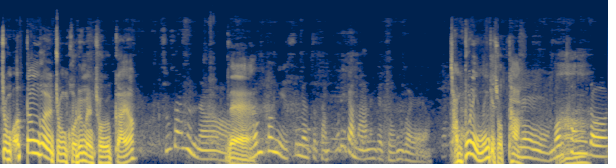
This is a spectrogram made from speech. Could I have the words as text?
좀 어떤 걸 좀 고르면 좋을까요? 수삼은요. 네. 몸통이 있으면서 참 뿌리가 많은 게 좋은 거예요. 잔뿌리 있는 게 좋다 네, 몸통도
